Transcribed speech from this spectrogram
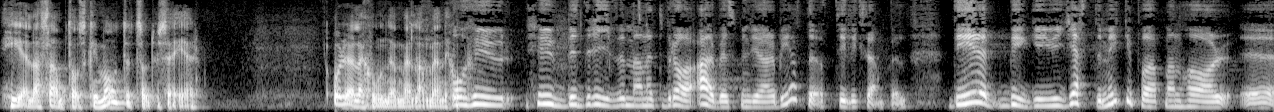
hela samtalsklimatet som du säger. Och relationen mellan människor. Och hur, hur bedriver man ett bra arbetsmiljöarbete till exempel? Det bygger ju jättemycket på att man har eh,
